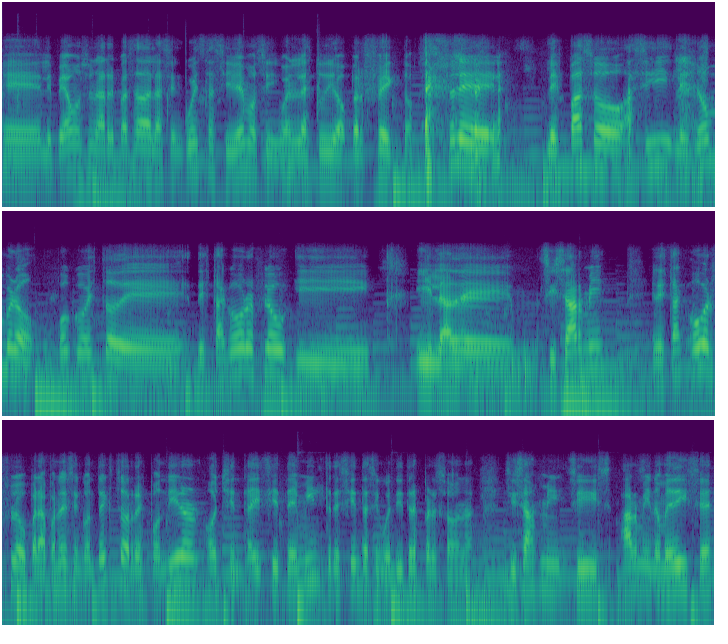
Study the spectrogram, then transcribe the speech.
eh, le pegamos una repasada a las encuestas y vemos, y bueno, la estudió, perfecto. Yo le, les paso así, les nombro un poco esto de, Stack Overflow y, la de mm, SysArmy. En Stack Overflow, para ponerse en contexto, respondieron 87.353 personas. SysArmy, no me dice,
